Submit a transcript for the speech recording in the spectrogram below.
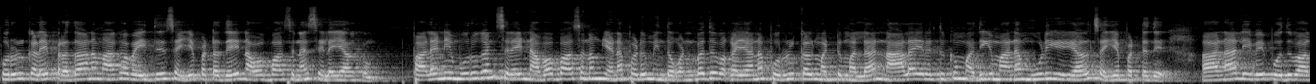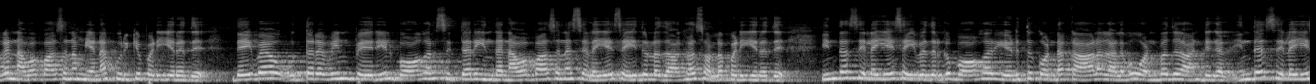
பொருட்களை பிரதானமாக வைத்து செய்யப்பட்டதே நவபாசன சிலையாகும். பழனி முருகன் சிலை நவபாசனம் எனப்படும் இந்த ஒன்பது வகையான பொருட்கள் மட்டுமல்ல நாலாயிரத்துக்கும் அதிகமான மூலிகையால் செய்யப்பட்டது. ஆனால் இவை பொதுவாக நவபாசனம் என குறிக்கப்படுகிறது. தெய்வ உத்தரவின் பேரில் போகர் சித்தர் இந்த நவபாசன சிலையை செய்துள்ளதாக சொல்லப்படுகிறது. இந்த சிலையை செய்வதற்கு போகர் எடுத்துக்கொண்ட கால அளவு ஒன்பது ஆண்டுகள். இந்த சிலையை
